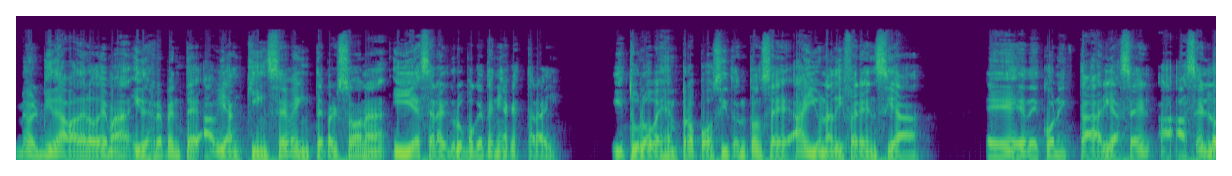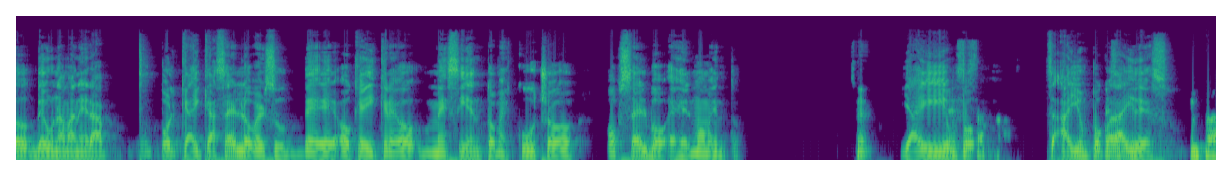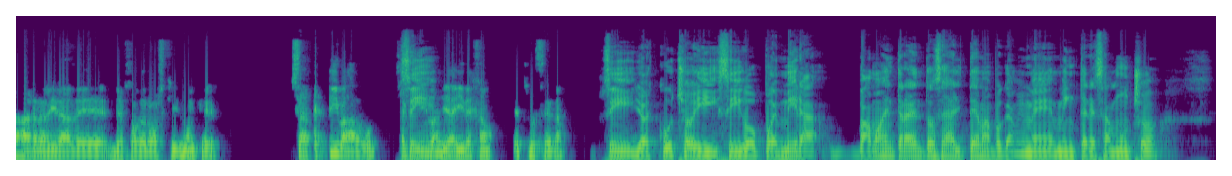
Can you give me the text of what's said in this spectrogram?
me olvidaba de lo demás y de repente habían 15, 20 personas y ese era el grupo que tenía que estar ahí. Y tú lo ves en propósito, entonces hay una diferencia eh, de conectar y hacer, hacerlo de una manera porque hay que hacerlo versus de, ok, creo, me siento, me escucho, observo, es el momento. Sí. Y ahí un, poco hay un poco de ahí de eso. La realidad de, de Jodorowsky, ¿no? Que se activa algo, se y ahí dejamos que suceda. Sí, yo escucho y sigo. Pues mira, vamos a entrar entonces al tema porque a mí me, me interesa mucho,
